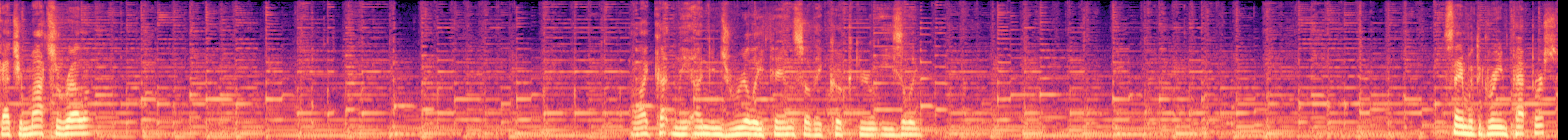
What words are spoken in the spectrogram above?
Got your mozzarella. I like cutting the onions really thin so they cook through easily. Same with the green peppers.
